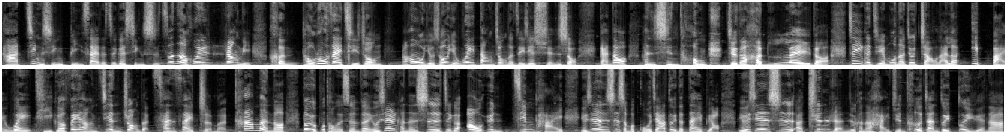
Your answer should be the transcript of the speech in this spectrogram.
他进行比赛的这个形式，真的会让你很投入在其中。然后有时候也为当中的这些选手感到很心痛，觉得很累的。这一个节目呢，就找来了一百位体格非常健壮的参赛者们，他们呢都有不同的身份。有些人可能是这个奥运金牌，有些人是什么国家队的代表，有一些是呃军人，就可能海军特战队队员啊，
